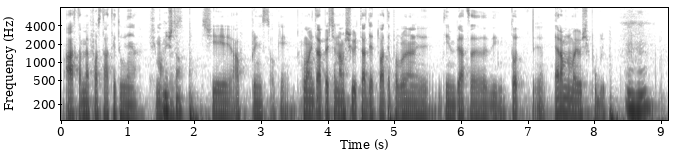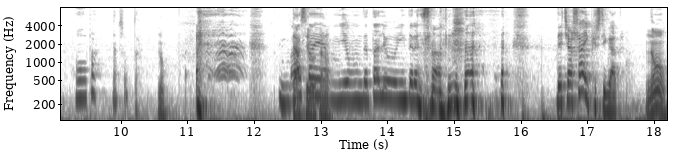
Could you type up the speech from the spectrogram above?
Știi? Asta mi-a fost atitudinea și m-am Mișto. dus. Și a prins, ok. Cum am intrat pe scenă, am și uitat de toate problemele din viață, din tot. Eram numai eu și public. Mhm. Opa, mi-am subt. Nu. Te Asta asigur că e, nu. e un detaliu interesant. deci așa ai câștigat. Nu.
